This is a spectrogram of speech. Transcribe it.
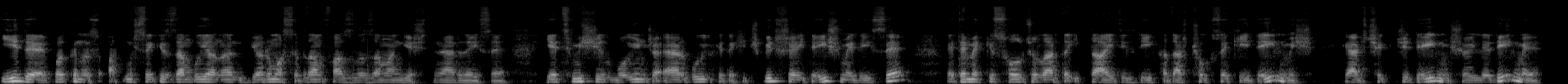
İyi de bakınız 68'den bu yana yarım asırdan fazla zaman geçti neredeyse. 70 yıl boyunca eğer bu ülkede hiçbir şey değişmediyse e demek ki solcular da iddia edildiği kadar çok zeki değilmiş. Gerçekçi değilmiş öyle değil mi?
